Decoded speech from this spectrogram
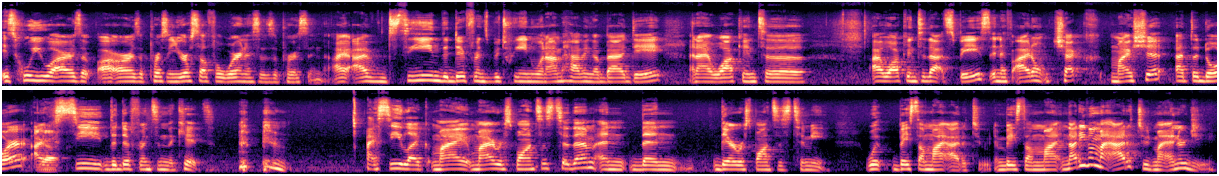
is who you are as a are as a person. Your self awareness as a person. I I've seen the difference between when I'm having a bad day and I walk into I walk into that space and if I don't check my shit at the door, yeah. I see the difference in the kids. I see like my my responses to them and then their responses to me with based on my attitude and based on my not even my attitude, my energy.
